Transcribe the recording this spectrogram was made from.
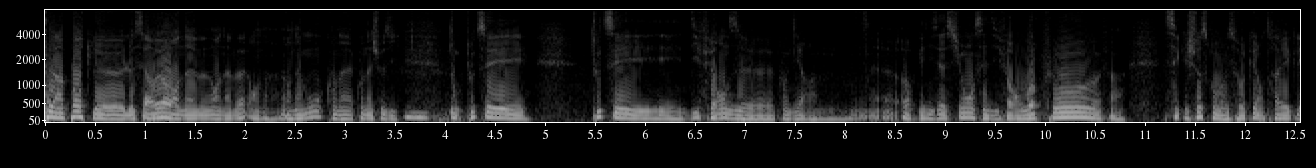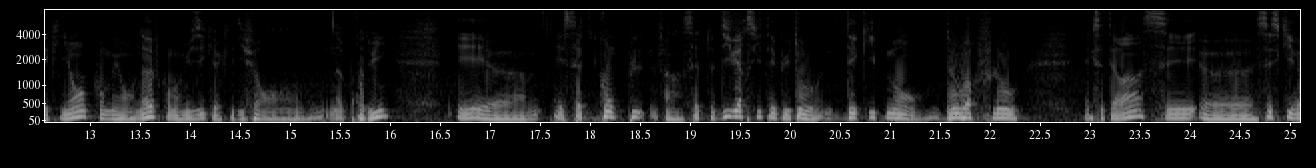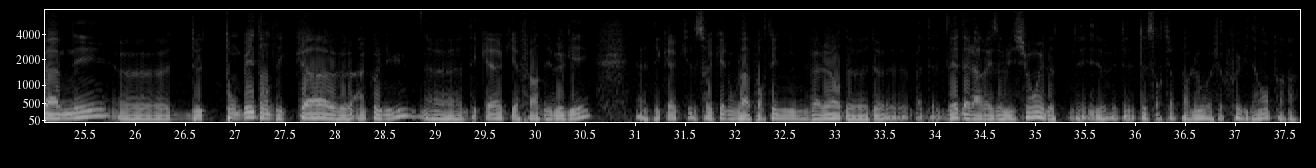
peu importe le, serveur en, en, amont qu'on a, qu'on a choisi. Mm. Donc toutes ces, toutes ces différentes euh, comment dire, euh, organisations, ces différents workflows, enfin, c'est quelque chose sur lequel on travaille avec les clients, qu'on met en œuvre, qu'on met en musique avec les différents produits. Et, et cette, cette diversité plutôt d'équipements, de workflows etc. Euh, c'est ce qui va amener euh, de tomber dans des cas euh, inconnus, des cas qu'il va falloir débugger, des cas sur lesquels on va apporter une, valeur bah, d'aide de, à la résolution et de, sortir par le haut à chaque fois évidemment par,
